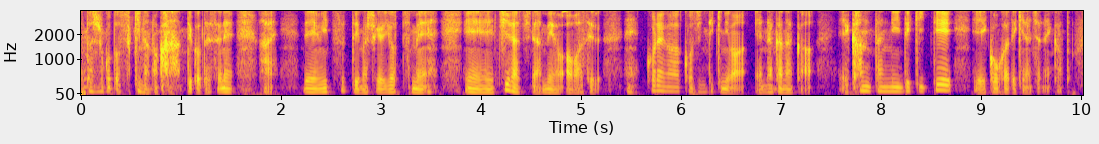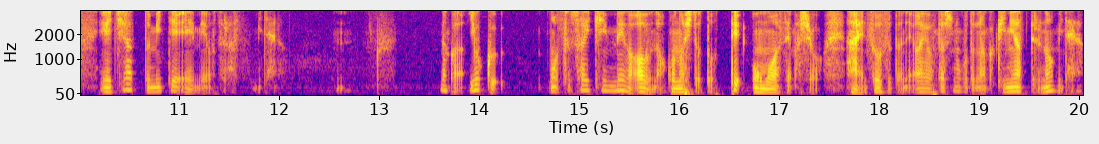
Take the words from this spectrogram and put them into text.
私のこと好きなのかなってことですよね。はい。で、3つって言いましたけど、4つ目、えー、チラチラ目を合わせる。えこれが個人的には、えなかなか、え簡単にできて、え効果的なんじゃないかと。えチラッと見て、え目をそらすみたいな。うん、なんかよく、もう最近目が合うな、この人とって思わせましょう。はい。そうするとね、あ、私のことなんか気になってるの？みたいな。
